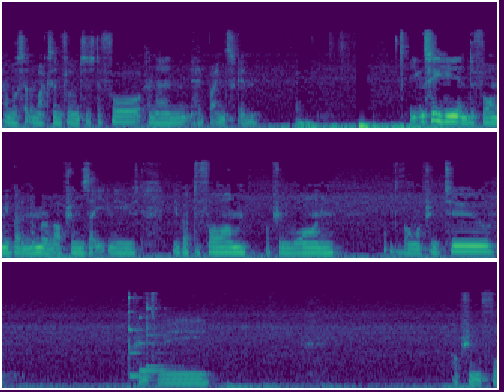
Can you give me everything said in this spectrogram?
and we'll set the max influences to 4 and then hit bind skin. You can see here in deform you've got a number of options that you can use. You've got deform option 1, deform option 2, 3 option 4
